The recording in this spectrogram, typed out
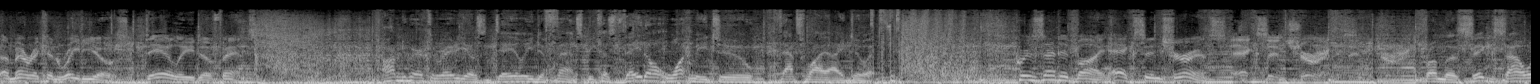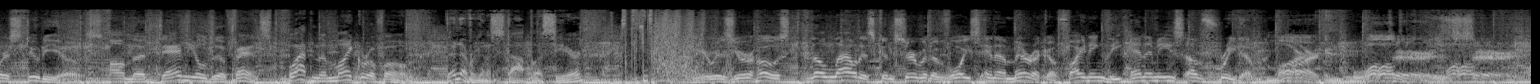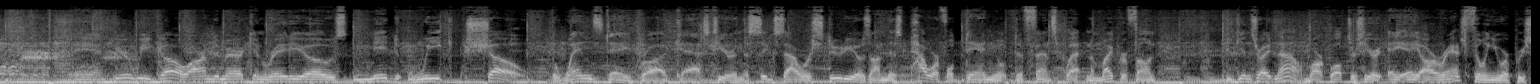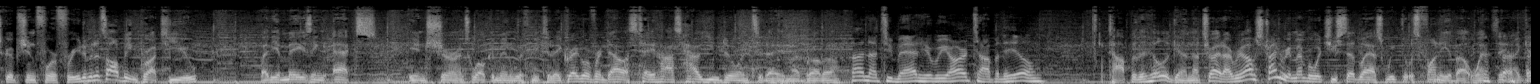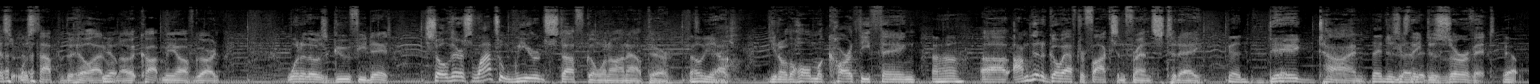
American Radio's Daily Defense. Armed American Radio's Daily Defense because they don't want me to. That's why I do it. Presented by X Insurance. X Insurance. From the Sig Sauer Studios on the Daniel Defense Platinum Microphone. They're never going to stop us here. Here is your host, the loudest conservative voice in America fighting the enemies of freedom, Mark Walters. And here we go, Armed American Radio's midweek show, the Wednesday broadcast here in the Sig Sauer studios on this powerful Daniel Defense Platinum microphone begins right now. Mark Walters here at AAR Ranch, filling your prescription for freedom, and it's all being brought to you by the amazing X Insurance. Welcome in with me today, Greg over in Dallas, Tejas. How you doing today, my brother? Uh, not too bad. Here we are, top of the hill. Top of the hill again. That's right. I, re- I was trying to remember what you said last week that was funny about Wednesday. I guess it was top of the hill. I don't Yep. know. It caught me off guard. One of those goofy days. So there's lots of weird stuff going on out there. Oh, yeah. You know, the whole McCarthy thing. Uh-huh. Uh, I'm going to go after Fox and Friends today. Good. Big time. They deserve because they it. deserve it. Yep.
